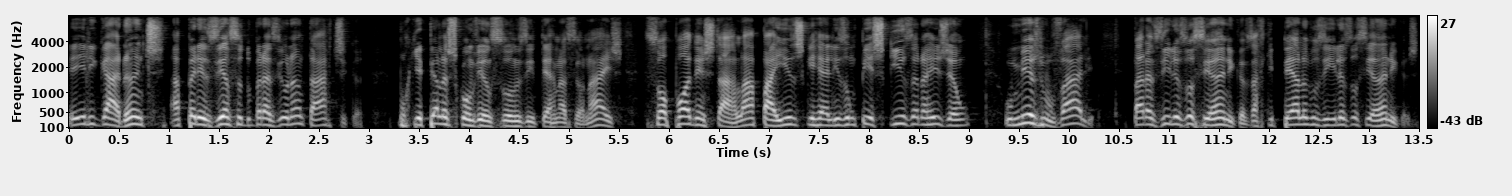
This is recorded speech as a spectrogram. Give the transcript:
ele garante a presença do Brasil na Antártica porque pelas convenções internacionais só podem estar lá países que realizam pesquisa na região. O mesmo vale para as ilhas oceânicas, arquipélagos e ilhas oceânicas.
